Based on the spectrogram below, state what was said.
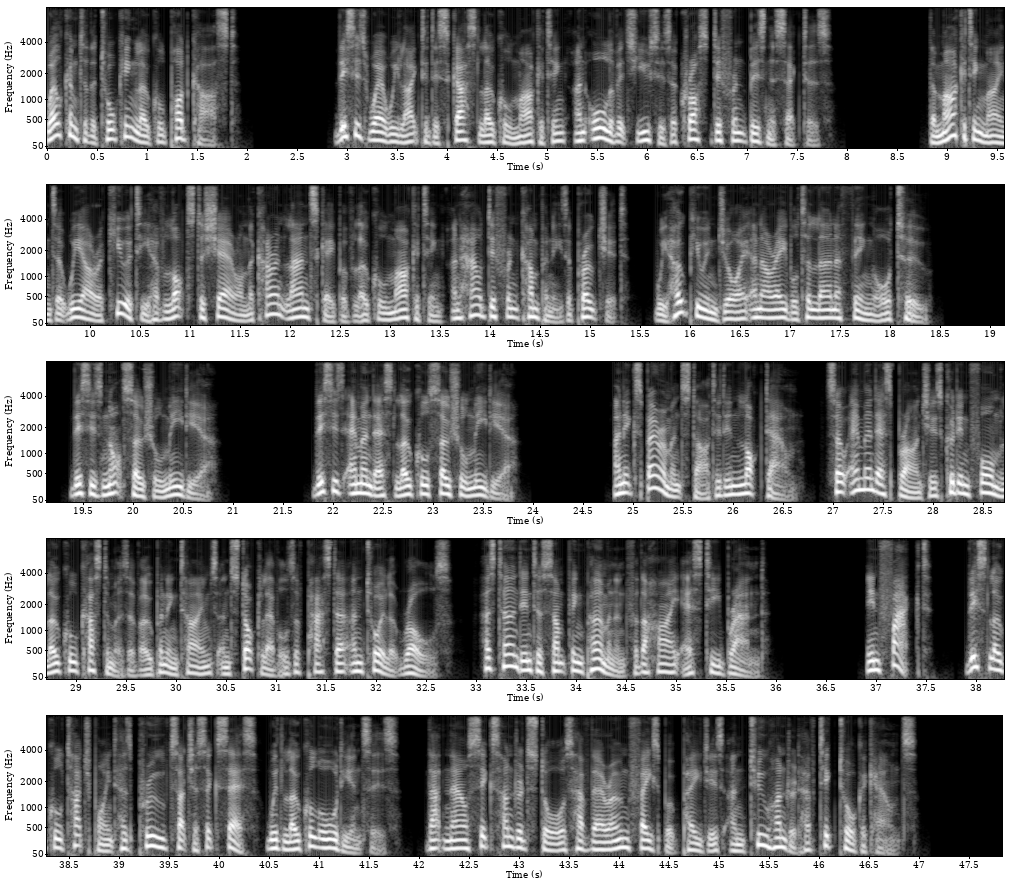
Welcome to the Talking Local podcast. This is where we like to discuss local marketing and all of its uses across different business sectors. The marketing minds at We Are Acuity have lots to share on the current landscape of local marketing and how different companies approach it. We hope you enjoy and are able to learn a thing or two. This is not social media. This is M&S local social media. An experiment started in lockdown, so M&S branches could inform local customers of opening times and stock levels of pasta and toilet rolls, has turned into something permanent for the High ST brand. In fact, this local touchpoint has proved such a success with local audiences that now 600 stores have their own Facebook pages and 200 have TikTok accounts.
